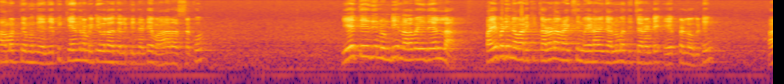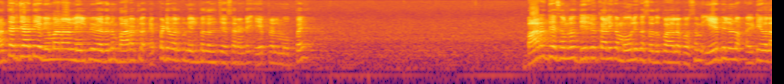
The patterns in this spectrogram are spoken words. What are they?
సామర్థ్యం ఉంది అని చెప్పి కేంద్రం ఇటీవల తెలిపిందంటే మహారాష్ట్రకు. ఏ తేదీ నుండి నలభై ఐదేళ్ళ పైబడిన వారికి కరోనా వ్యాక్సిన్ వేయడానికి అనుమతి ఇచ్చారంటే ఏప్రిల్ ఒకటి. అంతర్జాతీయ విమానాలు నిలిపివేతను భారత్లో ఎప్పటి వరకు నిలుపుదల చేశారంటే ఏప్రిల్ ముప్పై. భారతదేశంలో దీర్ఘకాలిక మౌలిక సదుపాయాల కోసం ఏ బిల్లును ఇటీవల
